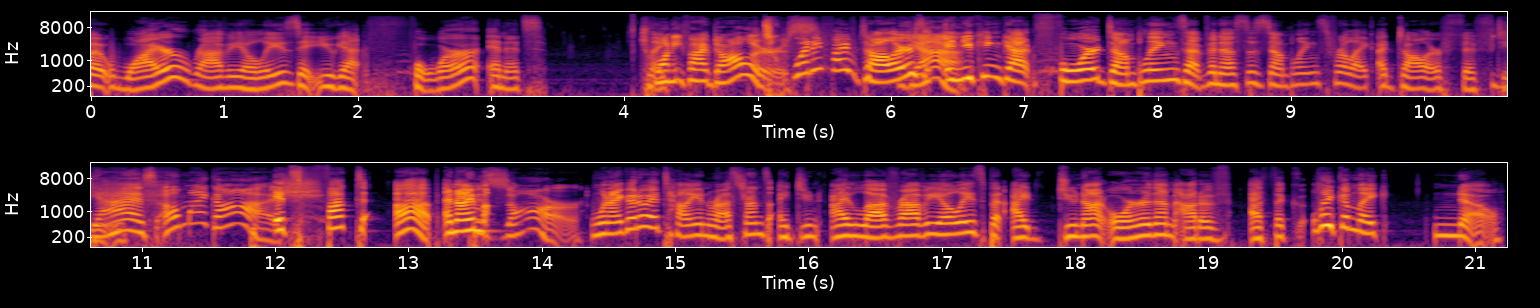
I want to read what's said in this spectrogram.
but why are raviolis that you get four and it's like, Twenty five dollars. Twenty-five dollars, Yeah. and you can get four dumplings at Vanessa's Dumplings for like a dollar fifty. Yes. Oh my gosh. it's fucked up. And I'm bizarre. when I go to Italian restaurants, I do I love raviolis, but I do not order them out of ethical. Like I'm like, no,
